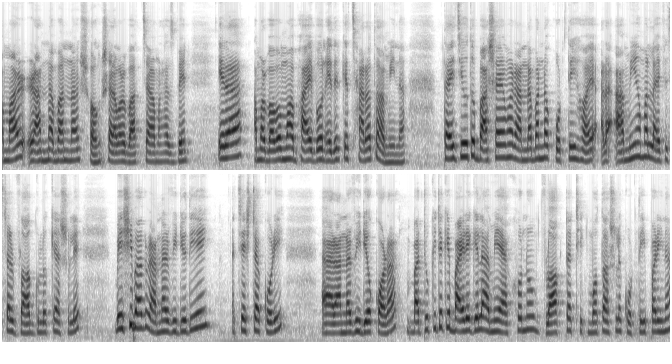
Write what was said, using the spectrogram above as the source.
আমার রান্নাবান্না, সংসার, আমার বাচ্চা, আমার হাজব্যান্ড এরা আমার বাবা মা, ভাই বোন, এদেরকে ছাড়া তো আমি না। তাই যেহেতু বাসায় আমার রান্নাবান্না করতেই হয়, আর আমি আমার লাইফস্টাইল ব্লগগুলোকে আসলে বেশিরভাগ রান্নার ভিডিও দিয়েই চেষ্টা করি রান্নার ভিডিও করা বা টুকিটাকি বাইরে গেলে আমি এখনও ব্লগটা ঠিকমতো আসলে করতেই পারি না।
